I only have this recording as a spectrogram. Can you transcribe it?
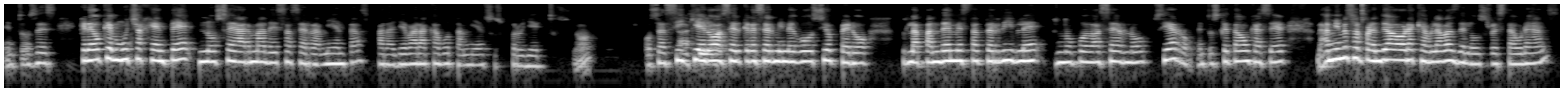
Entonces, creo que mucha gente no se arma de esas herramientas para llevar a cabo también sus proyectos, ¿no? O sea, sí quiero hacer crecer mi negocio, pero pues la pandemia está terrible, pues no puedo hacerlo, cierro. Entonces, ¿qué tengo que hacer? A mí me sorprendió ahora que hablabas de los restaurantes,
